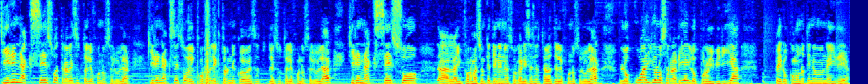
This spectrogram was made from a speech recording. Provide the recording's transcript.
quieren acceso a través de su teléfono celular, quieren acceso del correo electrónico a través de su teléfono celular, quieren acceso a la información que tienen las organizaciones a través del teléfono celular, lo cual yo lo cerraría y lo prohibiría, pero como no tienen una idea.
